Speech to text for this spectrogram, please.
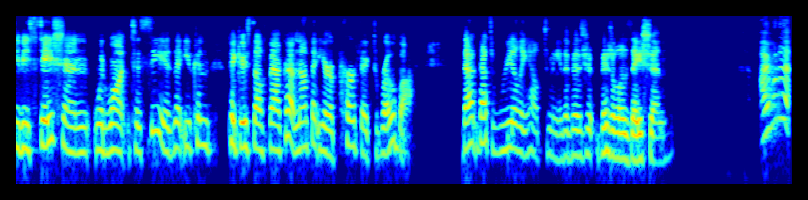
tv station would want to see is that you can pick yourself back up not that you're a perfect robot. That that's really helped me the visual, visualization. I want to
